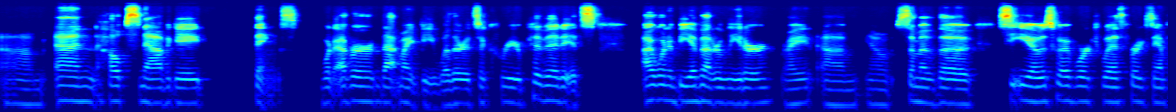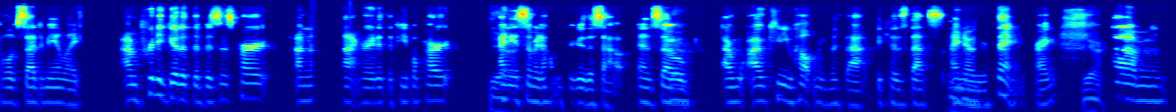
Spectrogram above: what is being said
um, and helps navigate things whatever that might be, whether it's a career pivot, it's I want to be a better leader, right? Um, you know, some of the CEOs who I've worked with, for example, have said to me, like, I'm pretty good at the business part. I'm not great at the people part. Yeah. I need somebody to help me figure this out. And so yeah. I, I, can you help me with that? Because that's, mm-hmm. I know mm-hmm. your thing. Right. Yeah. Um,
